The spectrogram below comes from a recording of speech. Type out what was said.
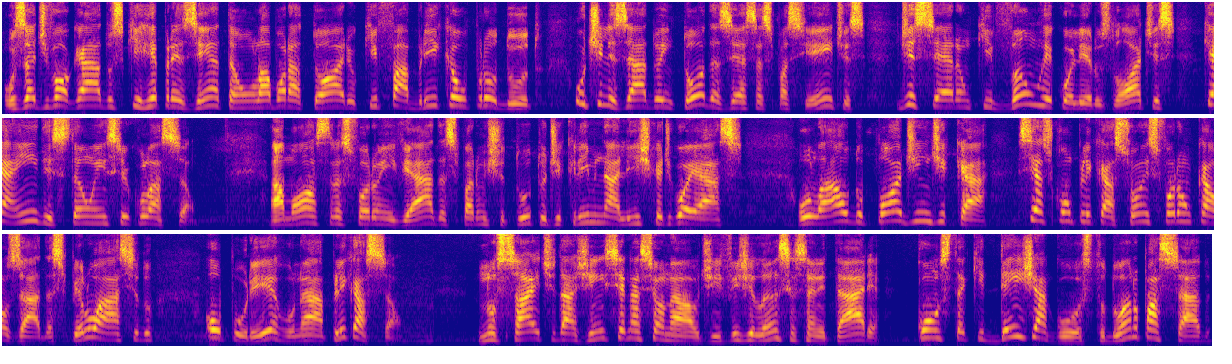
Os advogados que representam o laboratório que fabrica o produto, utilizado em todas essas pacientes, disseram que vão recolher os lotes que ainda estão em circulação. Amostras foram enviadas para o Instituto de Criminalística de Goiás. O laudo pode indicar se as complicações foram causadas pelo ácido ou por erro na aplicação. No site da Agência Nacional de Vigilância Sanitária, consta que desde agosto do ano passado,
